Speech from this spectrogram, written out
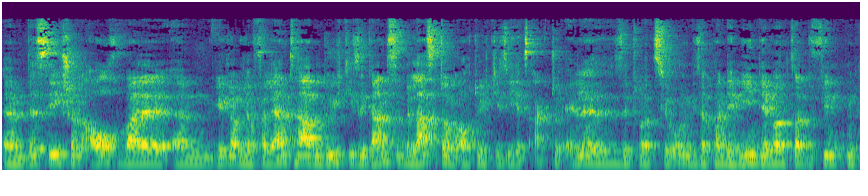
ähm, das sehe ich schon auch, weil ähm, wir, glaube ich, auch verlernt haben, durch diese ganze Belastung, auch durch diese jetzt aktuelle Situation dieser Pandemie, in der wir uns da befinden,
